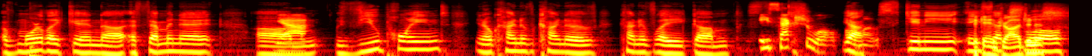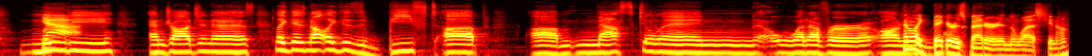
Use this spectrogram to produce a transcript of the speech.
of more like an uh, effeminate um Yeah. viewpoint you know kind of kind of kind of like um Asexual yeah almost. skinny Like asexual androgynous? Yeah. moody androgynous like there's not like this beefed up um masculine whatever on Kind of like bigger is better in the West, you know?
